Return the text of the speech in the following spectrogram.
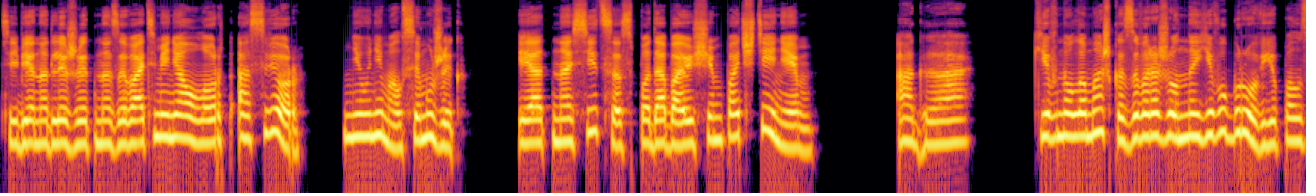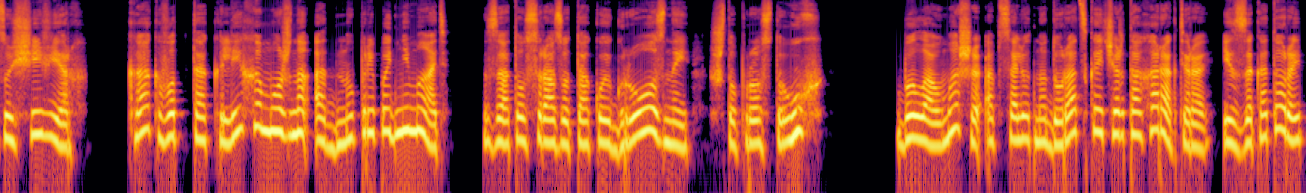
«Тебе надлежит называть меня лорд Освер», – не унимался мужик, – «и относиться с подобающим почтением». «Ага», – кивнула Машка, завороженная его бровью, ползущей вверх. «Как вот так лихо можно одну приподнимать, зато сразу такой грозный, что просто ух!» Была у Маши абсолютно дурацкая черта характера, из-за которой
